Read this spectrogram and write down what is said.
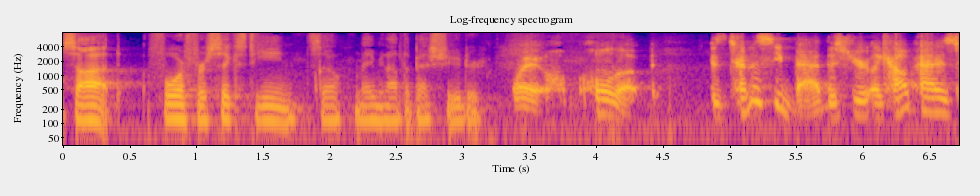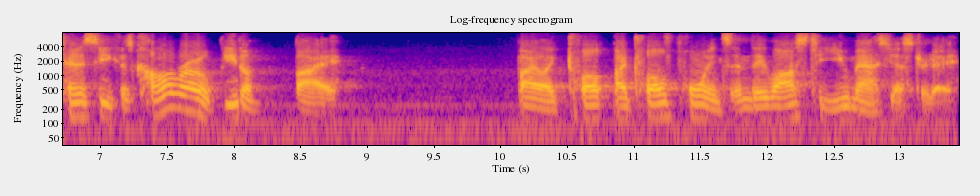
shot four for 16, so maybe not the best shooter. Wait, hold up. Is Tennessee bad this year? Like, how bad is Tennessee? Because Colorado beat them by by like twelve by twelve points, and they lost to UMass yesterday.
